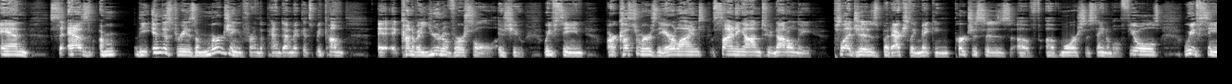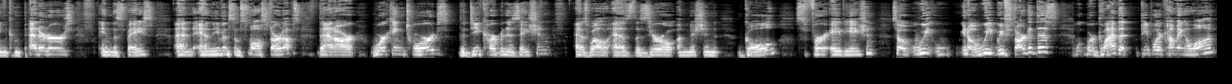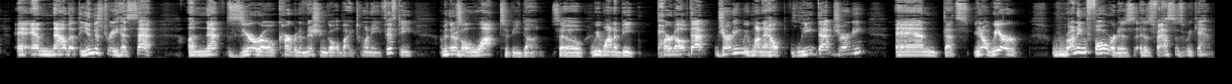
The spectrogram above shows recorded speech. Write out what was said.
and as um, the industry is emerging from the pandemic, it's become a, a kind of a universal issue. We've seen our customers, the airlines, signing on to not only pledges, but actually making purchases of, of more sustainable fuels. We've seen competitors in the space and, and even some small startups that are working towards the decarbonization as well as the zero emission goal for aviation. So we, you know, we, we've started this. We're glad that people are coming along. And now that the industry has set a net zero carbon emission goal by 2050, I mean, there's a lot to be done. So we want to be part of that journey. We want to help lead that journey. And that's, you know, we are running forward as, as fast as we can.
